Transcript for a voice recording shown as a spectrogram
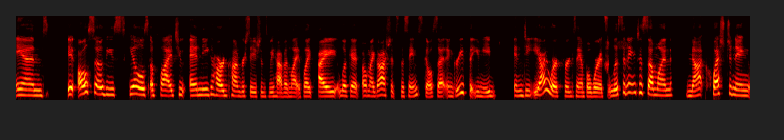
and it also these skills apply to any hard conversations we have in life like i look at oh my gosh it's the same skill set and grief that you need in dei work for example where it's listening to someone not questioning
